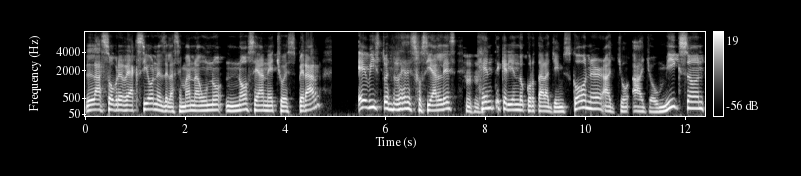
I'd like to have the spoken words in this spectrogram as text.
Las sobrereacciones de la semana 1 no se han hecho esperar. He visto en redes sociales gente queriendo cortar a James Conner, a Joe, a Joe Mixon,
